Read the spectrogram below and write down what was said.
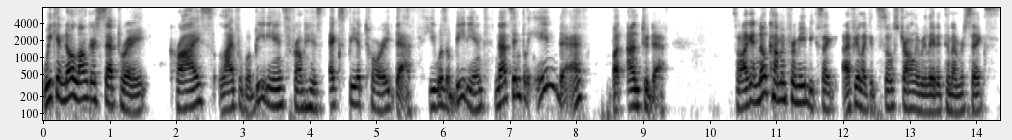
we can no longer separate christ's life of obedience from his expiatory death. He was obedient not simply in death but unto death. So I get no comment from me because I, I feel like it's so strongly related to number six.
